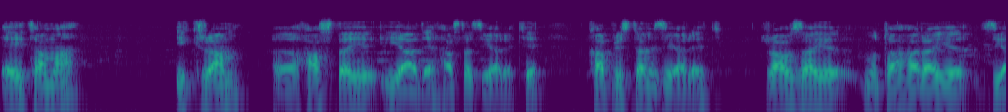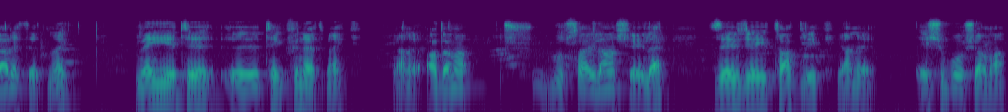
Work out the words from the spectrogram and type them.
eytama, ikram, e, hastayı iade, hasta ziyareti, kabristanı ziyaret, Ravzayı Mutahara'yı ziyaret etmek, meyyiti e, tekfin etmek, yani Adana bu sayılan şeyler, zevceyi tatlik, yani eşi boşama,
